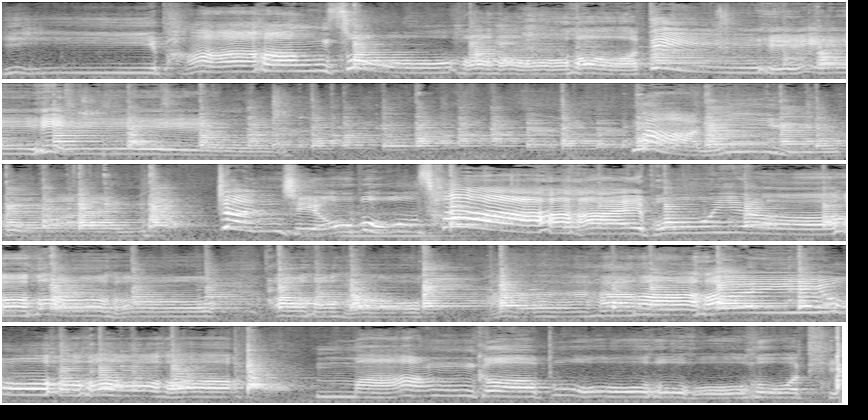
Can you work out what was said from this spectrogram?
一旁坐定。那你与我酒不菜不忧，哎呦，忙个不停。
